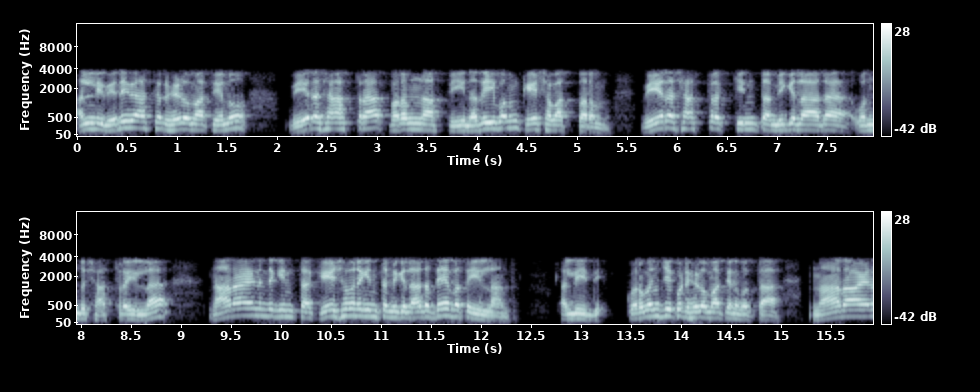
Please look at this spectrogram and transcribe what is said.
ಅಲ್ಲಿ ವೇದವ್ಯಾಸರು ಹೇಳುವ ಮಾತೇನು? ವೇರಶಾಸ್ತ್ರಾತ್ ಪರಂ ನಾಸ್ತಿ ನದೈವಂ ಕೇಶವಾತ್ ಪರಂ ವೇರಶಾಸ್ತ್ರಕ್ಕಿಂತ ಮಿಗಿಲಾದ ಒಂದು ಶಾಸ್ತ್ರ ಇಲ್ಲ. ನಾರಾಯಣನಿಗಿಂತ ಕೇಶವನಿಗಿಂತ ಮಿಗಿಲಾದ ದೇವತೆ ಇಲ್ಲ ಅಂತ. ಅಲ್ಲಿ ಕೊರವಂಜಿ ಕೂಡ ಹೇಳೋ ಮಾತೇನು ಗೊತ್ತಾ? ನಾರಾಯಣ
